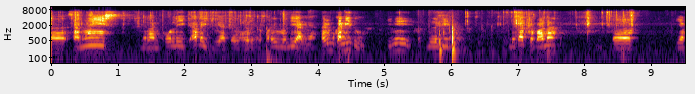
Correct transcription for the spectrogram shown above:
uh, Samuis melankolik ada itu ya teori-teori oh, iya. kepribadian ya tapi bukan itu ini lebih dekat kepada uh, ya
